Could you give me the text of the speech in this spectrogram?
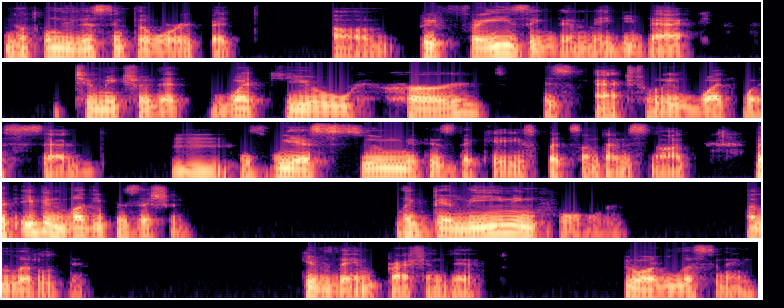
not only listening to the word, but um, rephrasing them maybe back to make sure that what you heard is actually what was said mm. because we assume it is the case, but sometimes not. But even body position, like the leaning forward a little bit, gives the impression that you are listening.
